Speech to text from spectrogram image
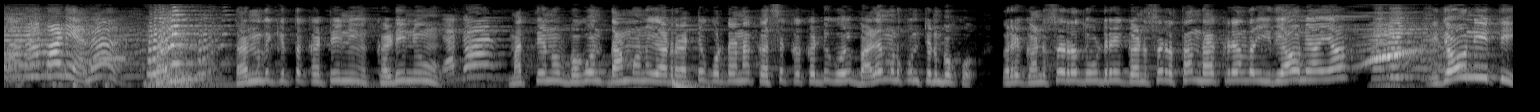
ಸ್ನಾನ ಮಾಡಿ ದನದಕ್ಕಿಂತ ಕಟ್ಟಿ ನೀವು ಕಡಿ ನೀವು ಯಾಕ? ಮತ್ತೇನು ಭಗವಂತ ದಮ್ಮನು ಎರಡು ರಟ್ಟಿ ಕೊಟ್ಟಾನ ಕಸಕ್ಕೆ ಕಟ್ಟಿಗೆ ಹೋಗಿ ಬಾಳೆ ಮಾಡ್ಕೊಂಡು ತಿನ್ಬೇಕು. ಬರೀ ಗಂಡಸರ ದುಡ್ರಿ ಗಂಡಸರ ತಂದು ಹಾಕ್ರಿ ಅಂದ್ರೆ ಇದ್ಯಾವ ನ್ಯಾಯ? ಇದ್ಯಾವ ನೀತಿ?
